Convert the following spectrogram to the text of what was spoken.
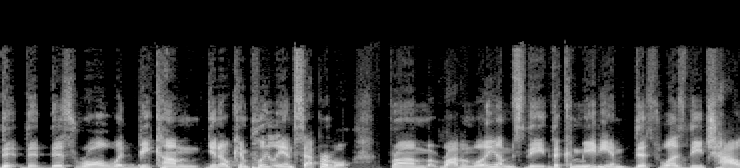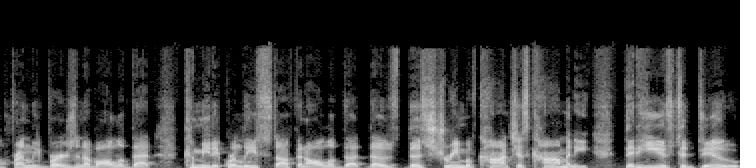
That, that this role would become you know completely inseparable from Robin Williams, the the comedian. This was the child friendly version of all of that comedic relief stuff and all of that those the stream of conscious comedy that he used to do,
